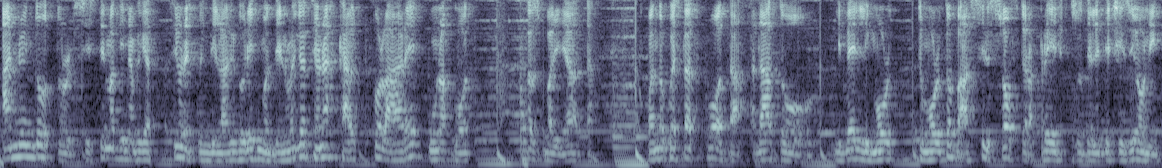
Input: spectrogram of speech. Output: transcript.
hanno indotto il sistema di navigazione, quindi l'algoritmo di navigazione, a calcolare una quota sbagliata. Quando questa quota ha dato livelli molto molto bassi, il software ha preso delle decisioni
